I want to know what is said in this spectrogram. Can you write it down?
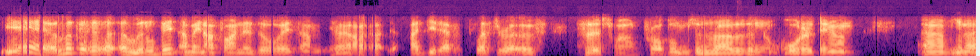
Yeah, look, a, a, little bit. I mean, I find there's always, um, you know, I, I did have a plethora of first world problems, and rather than water down um, you know,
